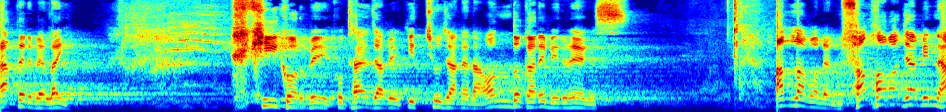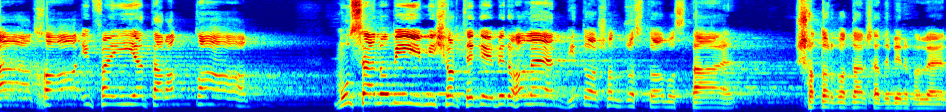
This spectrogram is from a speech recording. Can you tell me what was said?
রাতের বেলায় কি করবে, কোথায় যাবে, কিচ্ছু জানে না, অন্ধকারে বের হয়ে গেছে। আল্লাহ বলেন মুসা নবী মিশর থেকে বের হলেন, ভীত সন্ত্রস্ত অবস্থায়। সতর্কতার সাথে বের হলেন।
